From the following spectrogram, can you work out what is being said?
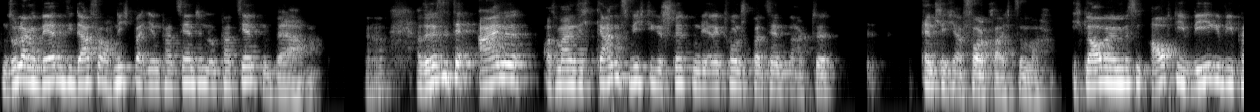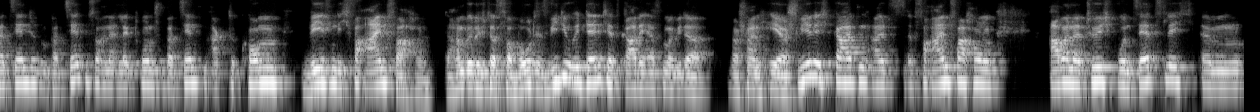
Und solange werden sie dafür auch nicht bei ihren Patientinnen und Patienten werben. Ja? Also das ist der eine aus meiner Sicht ganz wichtige Schritt, um die elektronische Patientenakte endlich erfolgreich zu machen. Ich glaube, wir müssen auch die Wege, wie Patientinnen und Patienten zu einer elektronischen Patientenakte kommen, wesentlich vereinfachen. Da haben wir durch das Verbot des Videoident jetzt gerade erstmal wieder wahrscheinlich eher Schwierigkeiten als Vereinfachung. Aber natürlich grundsätzlich ähm,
